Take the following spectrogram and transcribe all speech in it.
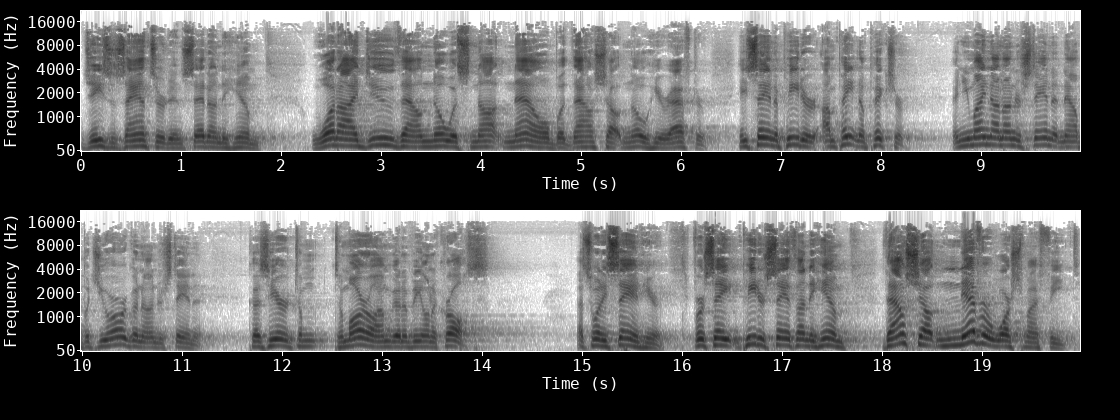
Jesus answered and said unto him, What I do thou knowest not now, but thou shalt know hereafter. He's saying to Peter, I'm painting a picture. And you might not understand it now, but you are going to understand it because here tomorrow I'm going to be on a cross. That's what he's saying here. Verse 8 Peter saith unto him, Thou shalt never wash my feet.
